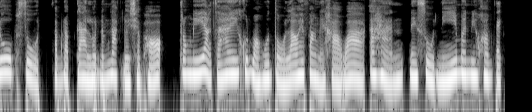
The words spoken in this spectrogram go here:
รูปสูตรสำหรับการลดน้ำหนักโดยเฉพาะ ตรงนี้อยากจะให้คุณหมอฮูโตเล่าให้ฟังหน่อยค่ะว่า อาหารในสูตรนี้มันมีความแตก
